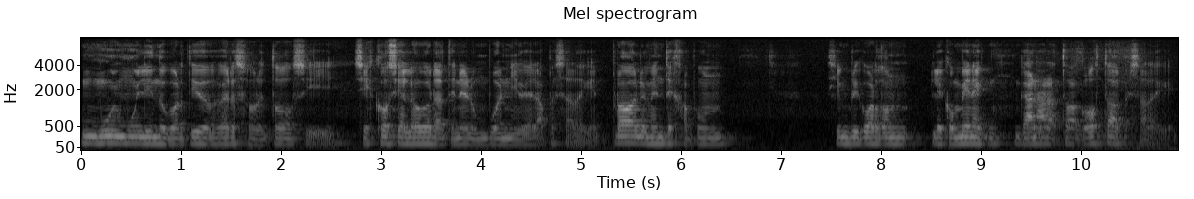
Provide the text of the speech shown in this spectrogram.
un muy muy lindo partido de ver, sobre todo si, si Escocia logra tener un buen nivel, a pesar de que probablemente Japón, siempre y cuando le conviene ganar a toda costa, a pesar de que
